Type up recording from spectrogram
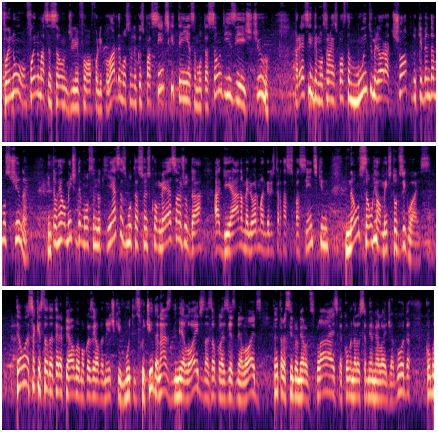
foi, num, foi numa sessão de linfoma folicular demonstrando que os pacientes que têm essa mutação de EZH2 parecem demonstrar uma resposta muito melhor a CHOP do que bendamustina. Então, realmente demonstrando que essas mutações começam a ajudar a guiar na melhor maneira de tratar esses pacientes que não são realmente todos iguais. Então, essa questão da terapia-alvo é uma coisa, obviamente, que muito discutida nas mieloides, nas aplasias mieloides, tanto na síndrome mielodisplásica, como na leucemia mieloide aguda, como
